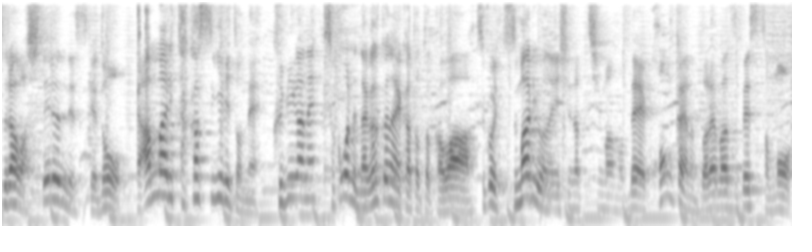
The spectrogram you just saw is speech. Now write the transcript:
面はしてるんですけどあんまり高すぎるとね首がねそこまで長くない方とかはすごい詰まるような印象になってしまうので今回のドライバーズベストも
